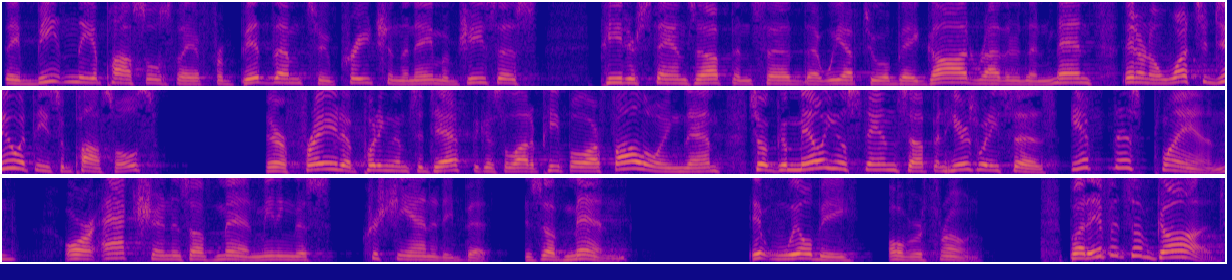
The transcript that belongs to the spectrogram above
They've beaten the apostles, they have forbid them to preach in the name of Jesus. Peter stands up and said that we have to obey God rather than men. They don't know what to do with these apostles. They're afraid of putting them to death because a lot of people are following them. So Gamaliel stands up and here's what he says If this plan or action is of men, meaning this Christianity bit is of men, it will be overthrown. But if it's of God,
